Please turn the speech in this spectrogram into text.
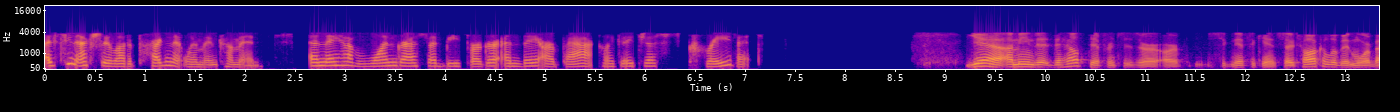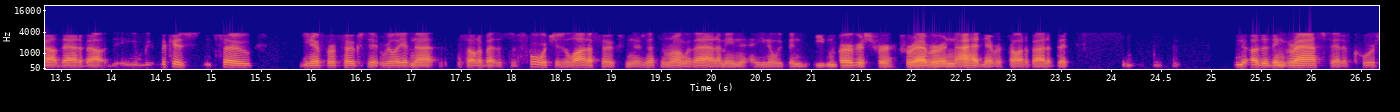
I've seen actually a lot of pregnant women come in and they have one grass fed beef burger and they are back. Like they just crave it. Yeah, I mean the the health differences are are significant. So talk a little bit more about that about because so you know for folks that really have not thought about this before, which is a lot of folks, and there's nothing wrong with that. I mean, you know, we've been eating burgers for forever, and I had never thought about it, but other than grass fed, of course,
